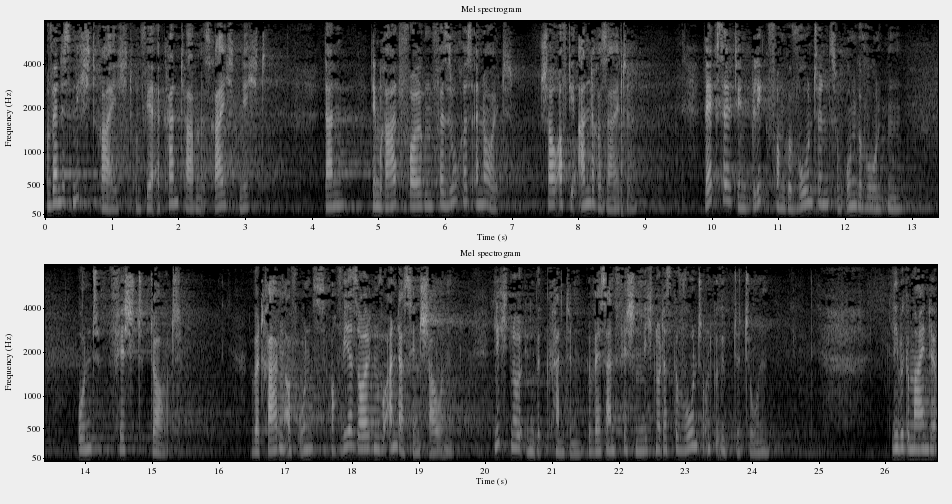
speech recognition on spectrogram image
Und wenn es nicht reicht und wir erkannt haben, es reicht nicht, dann dem Rat folgen, versuch es erneut. Schau auf die andere Seite. Wechselt den Blick vom Gewohnten zum Ungewohnten und fischt dort. Übertragen auf uns, auch wir sollten woanders hinschauen. Nicht nur in bekannten Gewässern fischen, nicht nur das Gewohnte und Geübte tun. Liebe Gemeinde,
